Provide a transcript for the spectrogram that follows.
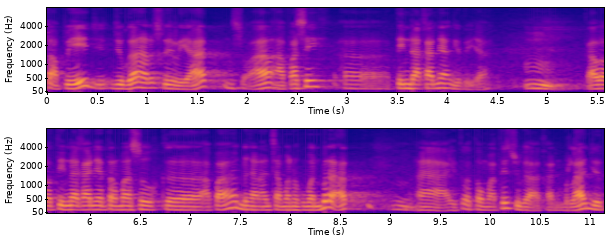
tapi juga harus dilihat soal apa sih uh, tindakannya gitu ya hmm. kalau tindakannya termasuk ke apa dengan ancaman hukuman berat hmm. nah itu otomatis juga akan berlanjut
